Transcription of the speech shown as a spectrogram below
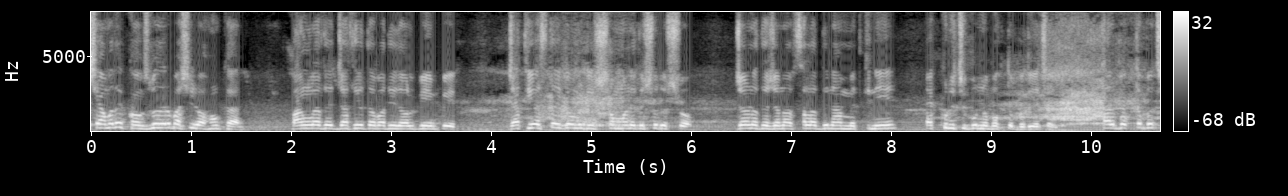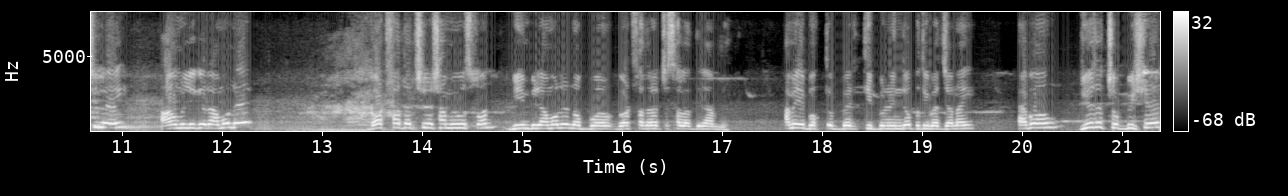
সে আমাদের কক্সবাজারবাসীর অহংকার, বাংলাদেশ জাতীয়তাবাদী দল বিএনপির জাতীয় স্থায়ী কমিটির সম্মানিত সদস্য জনতা জনাব সালাদ্দিন আহমেদকে নিয়ে এক কুরুচিপূর্ণ বক্তব্য দিয়েছেন। তার বক্তব্য ছিল এই, আওয়ামী লীগের আমলে গডফাদার ছিল শামীম উসমান বিএনপির আমলে নব্য গডফাদার হচ্ছে সালাদ্দিন আহমেদ। আমি এই বক্তব্যের তীব্র নিন্দা প্রতিবাদ জানাই এবং দুই হাজার চব্বিশের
